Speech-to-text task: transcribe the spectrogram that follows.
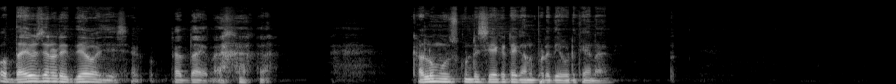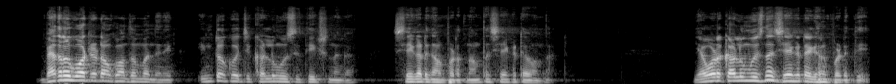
ఓ దైవజనుడు దేవా చేశాడు పెద్ద ఆయన. కళ్ళు మూసుకుంటే చీకటే కనపడే దేవుడికైనా అని. బెదరగొట్టడం కొంతమందిని. ఇంట్లోకి వచ్చి కళ్ళు మూసి తీక్షణంగా చీకటి కనపడుతుంది. అంతా చీకటే ఉందంట ఎవడు కళ్ళు మూసినా చీకటే కనపడుద్ది.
